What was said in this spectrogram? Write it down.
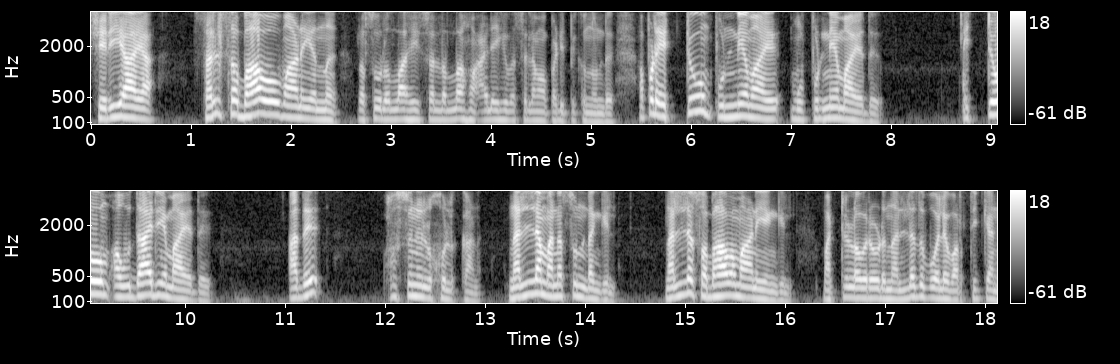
ശരിയായ സൽസ്വഭാവവുമാണ് എന്ന് റസൂൽ അള്ളാഹി സല്ലാഹു അലഹി വസല്ലമ പഠിപ്പിക്കുന്നുണ്ട്. അപ്പോൾ ഏറ്റവും പുണ്യമായ പുണ്യമായത് ഏറ്റവും ഔദാര്യമായത് അത് ഹുസ്നുൽ ഹുൽക്കാണ് നല്ല മനസ്സുണ്ടെങ്കിൽ നല്ല സ്വഭാവമാണ് എങ്കിൽ മറ്റുള്ളവരോട് നല്ലതുപോലെ വർത്തിക്കാൻ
